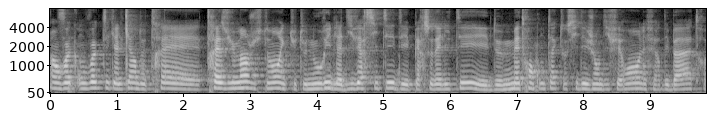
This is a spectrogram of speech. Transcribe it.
on, voit, on voit que tu es quelqu'un de très, très humain justement et que tu te nourris de la diversité des personnalités et de mettre en contact aussi des gens différents, les faire débattre.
